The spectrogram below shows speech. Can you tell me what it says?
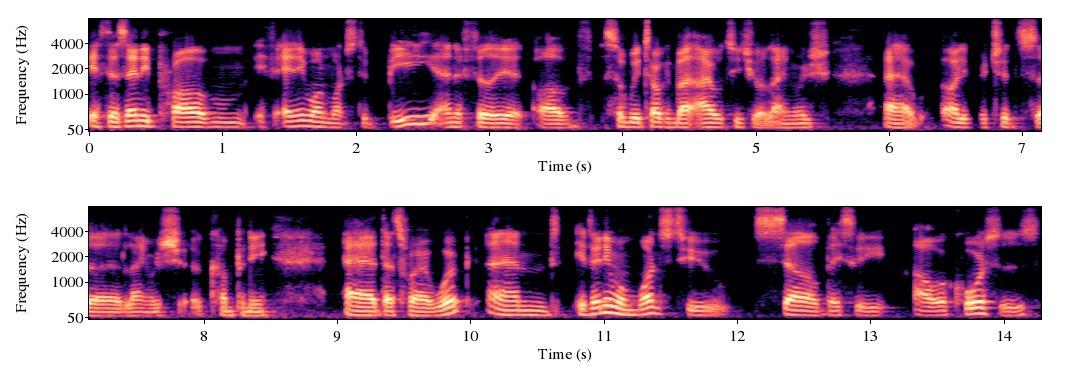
if there's any problem, if anyone wants to be an affiliate of, so we're talking about I Will Teach You a Language, uh, Olly Richards' uh, language company. Uh, that's where I work. And if anyone wants to sell basically our courses,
